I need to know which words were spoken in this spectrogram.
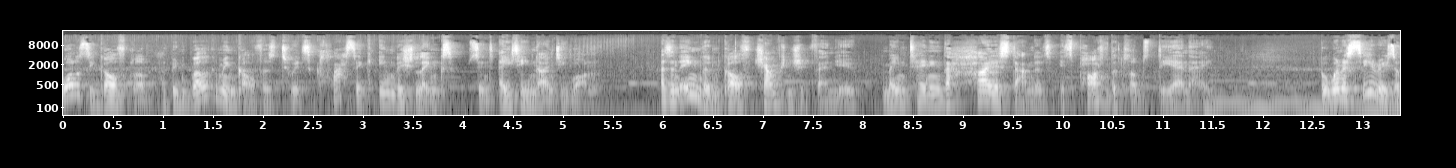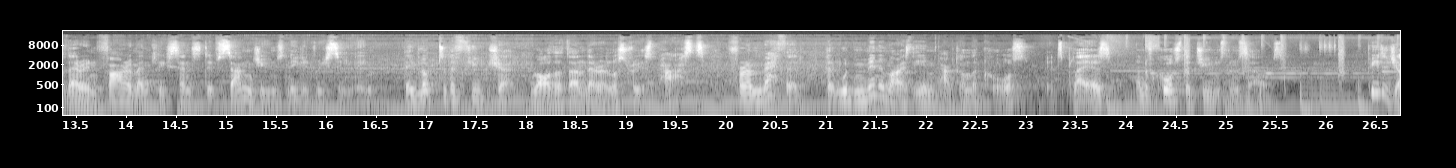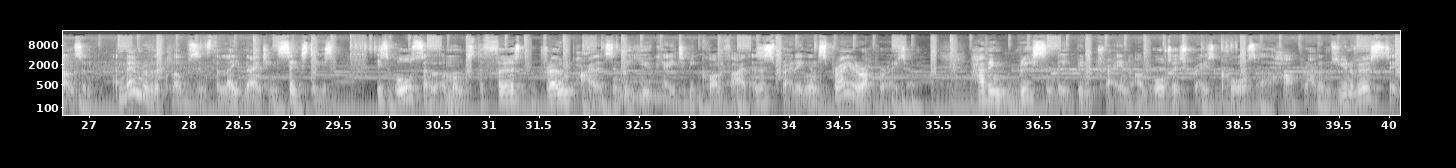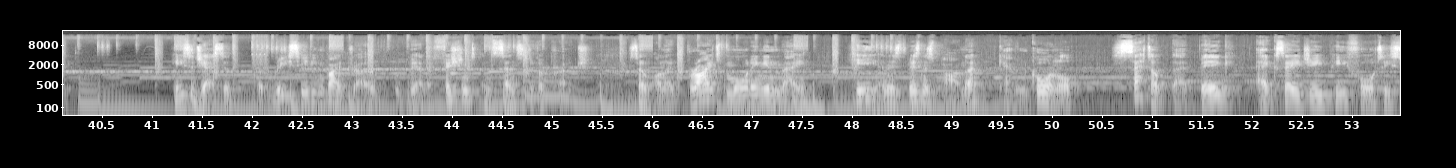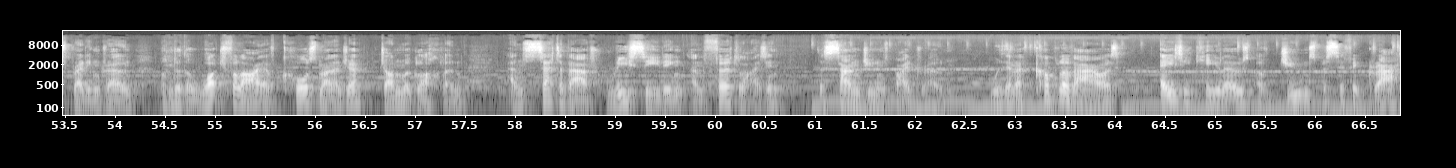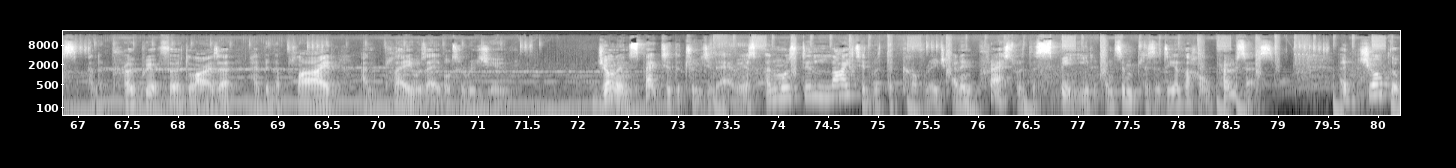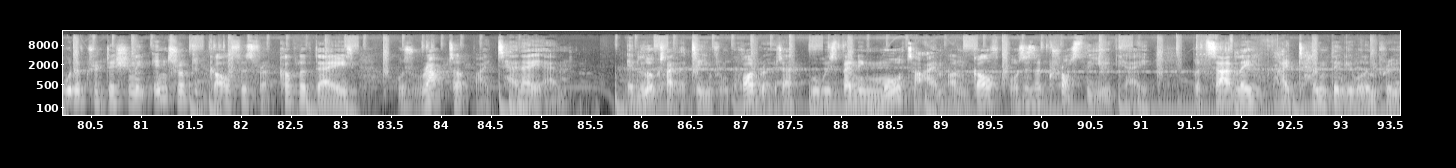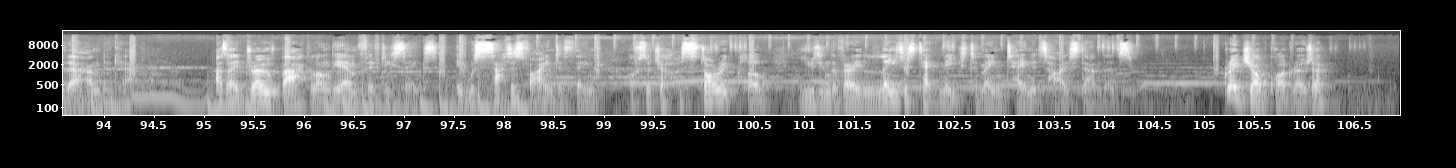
Wallasey Golf Club have been welcoming golfers to its classic English links since 1891. As an England golf championship venue, maintaining the highest standards is part of the club's DNA. But when a series of their environmentally sensitive sand dunes needed reseeding, they looked to the future rather than their illustrious pasts for a method that would minimise the impact on the course, its players, and of course the dunes themselves. Peter Johnson, a member of the club since the late 1960s, is also amongst the first drone pilots in the UK to be qualified as a spreading and sprayer operator, having recently been trained on Autospray's course at Harper Adams University. He suggested that reseeding by drone would be an efficient and sensitive approach. So, on a bright morning in May, he and his business partner, Kevin Gornall, set up their big XAG P40 spreading drone under the watchful eye of course manager John McLoughlin and set about reseeding and fertilising the sand dunes by drone. Within a couple of hours, 80 kilos of dune specific grass and appropriate fertiliser had been applied and play was able to resume. John inspected the treated areas and was delighted with the coverage and impressed with the speed and simplicity of the whole process. A job that would have traditionally interrupted golfers for a couple of days was wrapped up by 10am. It looks like the team from Quadrotor will be spending more time on golf courses across the UK, but sadly, I don't think it will improve their handicap. As I drove back along the M56, it was satisfying to think of such a historic club using the very latest techniques to maintain its high standards. Great job, Quadrotor.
